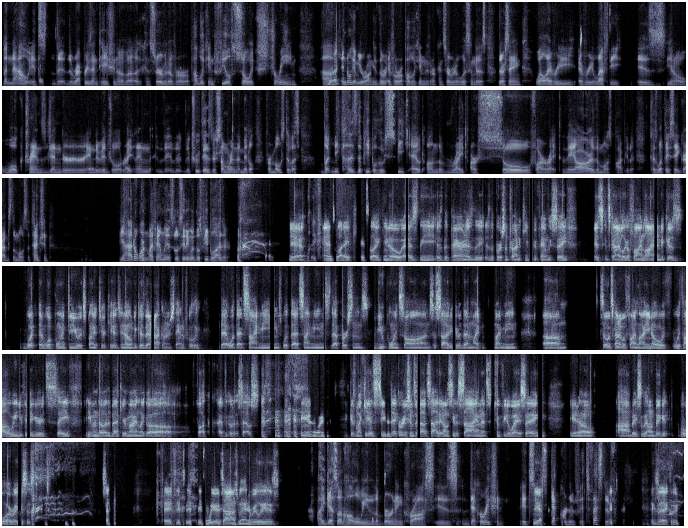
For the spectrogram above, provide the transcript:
but now it's the the representation of a conservative or a Republican feels so extreme. Um, right. And don't get me wrong, if, the, if a Republican or conservative listen to this, they're saying, "Well, every every lefty is you know woke transgender individual, right?" And the, the, the truth is, they're somewhere in the middle for most of us. But because the people who speak out on the right are so far right, they are the most popular because what they say grabs the most attention yeah, I don't want my family associating with those people either. yeah, like, and it's like it's like you know, as the as the parent, as the as the person trying to keep your family safe, it's it's kind of like a fine line because what at what point do you explain it to your kids? You know, because they're not going to understand it fully. That what that sign means, what that sign means, that person's viewpoints on society or them might might mean. Um, so it's kind of a fine line, you know. With with Halloween, you figure it's safe, even though in the back of your mind, like, oh, fuck, I have to go to this house. you know, because my kids see the decorations outside, they don't see the sign that's two feet away saying, you know, uh, basically I'm a bigot or a racist. so it's, it's it's it's weird times, man. It really is. I guess on Halloween the burning cross is decoration. It's, yeah. it's decorative. It's festive. Exactly.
